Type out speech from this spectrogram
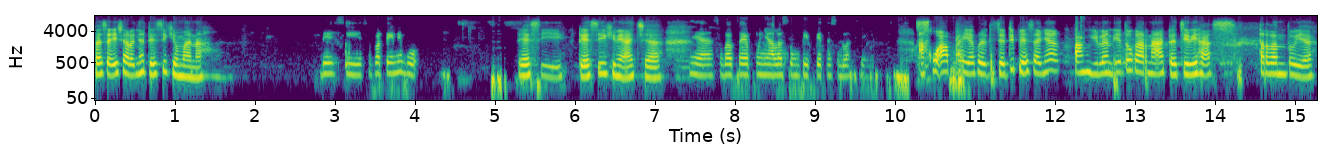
bahasa isyaratnya Desi gimana? Desi, seperti ini Bu. Desi, Desi gini aja. Ya, sebab saya punya lesung pipit di sebelah sini. Aku apa ya berarti? Jadi biasanya panggilan itu karena ada ciri khas tertentu ya.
